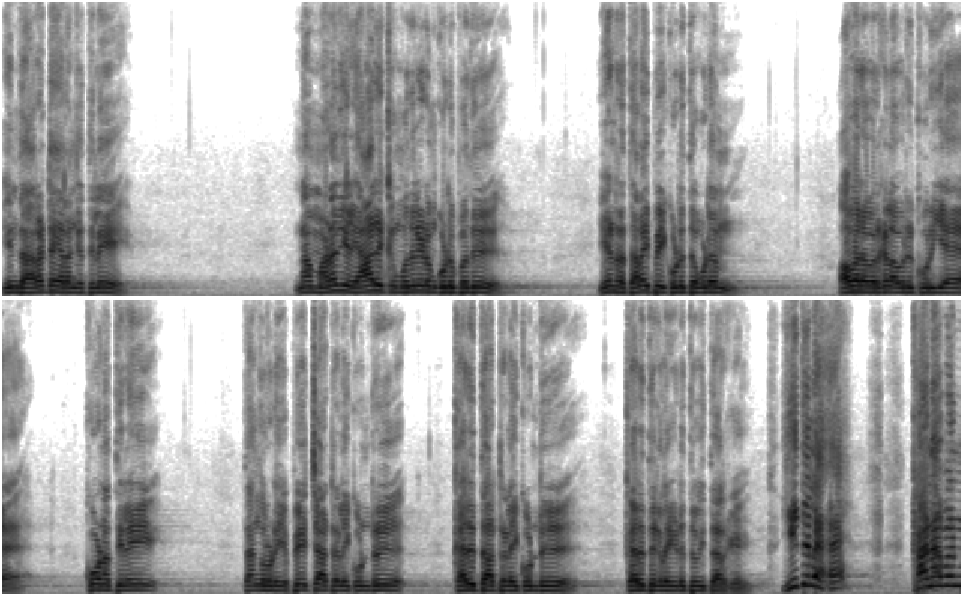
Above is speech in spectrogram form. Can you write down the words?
இந்த அரட்டை அரங்கத்திலே நம் மனதில் யாருக்கு முதலிடம் கொடுப்பது என்ற தலைப்பை கொடுத்தவுடன் அவரவர்கள் அவருக்குரிய கோணத்திலே தங்களுடைய பேச்சாற்றலை கொண்டு கருத்தாற்றலை கொண்டு கருத்துக்களை எடுத்து வைத்தார்கள். இதில் கணவன்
